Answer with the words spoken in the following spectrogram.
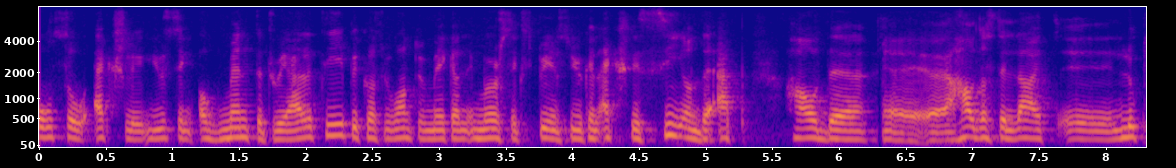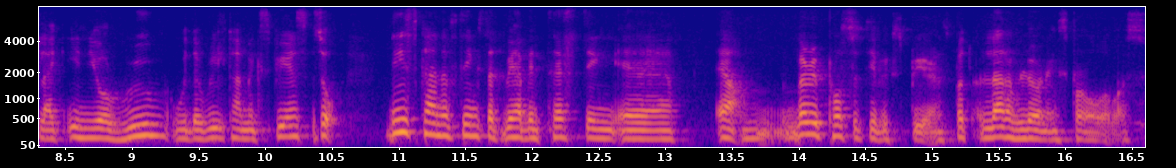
also actually using augmented reality because we want to make an immersive experience. So you can actually see on the app how the uh, how does the light uh, look like in your room with a real-time experience. So these kind of things that we have been testing. Uh, yeah, very positive experience, but a lot of learnings for all of us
